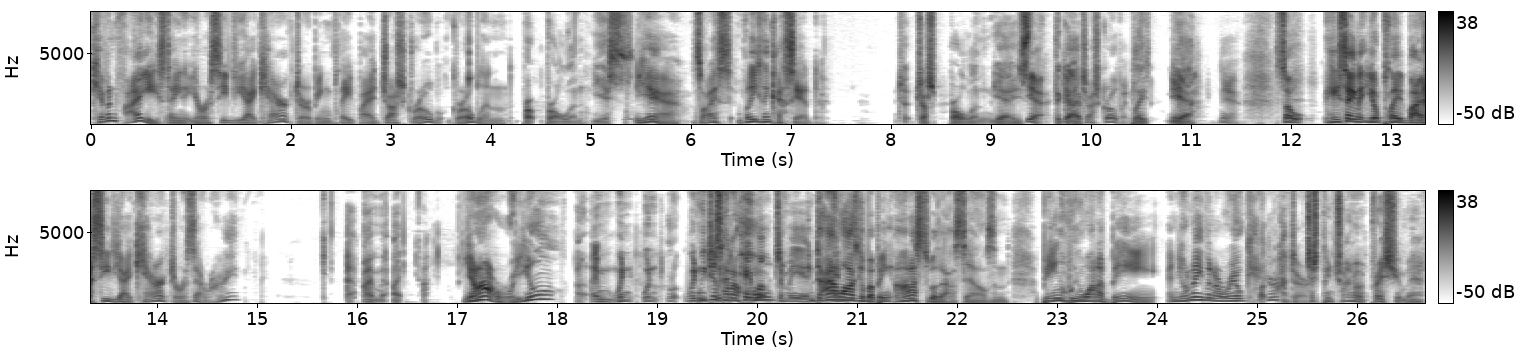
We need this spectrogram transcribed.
Kevin Feige saying that you're a CGI character being played by Josh Grob- Groblin. Bro- Brolin, yes. Yeah. So I. What do you think I said? J- Josh Brolin. Yeah, he's Yeah, the yeah, guy. Josh Groban. Plays, yeah. Yeah. So he's saying that you're played by a CGI character. Is that right? I, I'm. I, You're not real. I'm when when when We just when had a came whole up to me and, dialogue and- about being honest with ourselves and being who we want to be, and you're not even a real character. I've just been trying to impress you, man.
